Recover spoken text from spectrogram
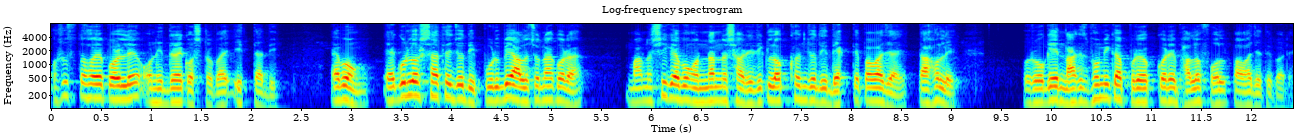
অসুস্থ হয়ে পড়লে অনিদ্রায় কষ্ট পায় ইত্যাদি। এবং এগুলোর সাথে যদি পূর্বে আলোচনা করা মানসিক এবং অন্যান্য শারীরিক লক্ষণ যদি দেখতে পাওয়া যায়, তাহলে রোগে নাক্স ভূমিকা প্রয়োগ করে ভালো ফল পাওয়া যেতে পারে।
